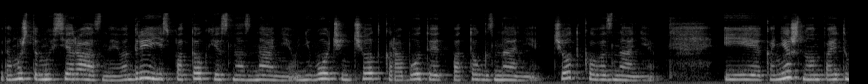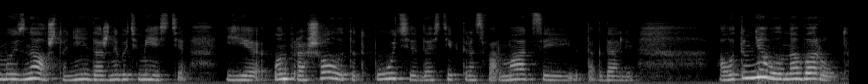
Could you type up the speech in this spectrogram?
потому что мы все разные. У Андрея есть поток яснознания, у него очень четко работает поток знания, четкого знания. И, конечно, он поэтому и знал, что они не должны быть вместе. И он прошел этот путь, достиг трансформации и так далее. А вот у меня было наоборот.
